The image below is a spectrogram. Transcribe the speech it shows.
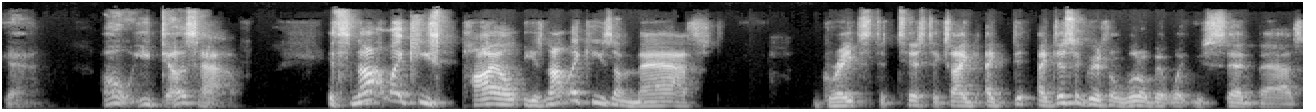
Yeah. Oh, he does have. It's not like he's piled, he's not like he's amassed great statistics. I, I, I disagree with a little bit what you said, Baz,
